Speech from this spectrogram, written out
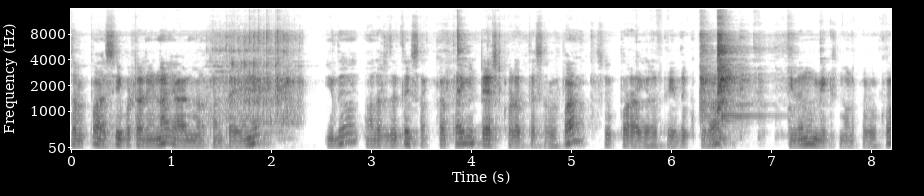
ಸ್ವಲ್ಪ ಹಸಿ ಬಟಾಣಿನ ಆ್ಯಡ್ ಮಾಡ್ಕೊತಾ ಇದ್ದೀನಿ. ಇದು ಅದ್ರ ಜೊತೆಗೆ ಸಖತ್ತಾಗಿ ಟೇಸ್ಟ್ ಕೊಡುತ್ತೆ ಸ್ವಲ್ಪ. ಸೂಪರ್ ಆಗಿರುತ್ತೆ ಇದು ಕೂಡ. ಇದನ್ನು ಮಿಕ್ಸ್ ಮಾಡ್ಕೋಬೇಕು.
